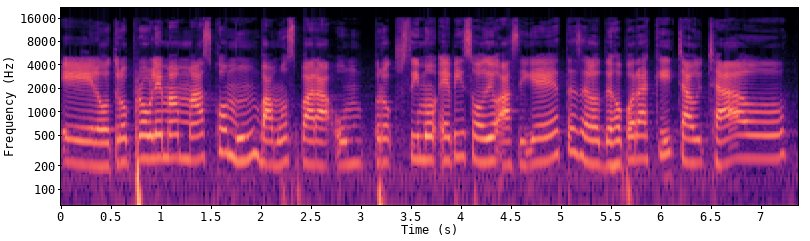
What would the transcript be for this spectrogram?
el otro problema más común. Vamos para un próximo episodio, así que este se los dejo por aquí. Chao, chao.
